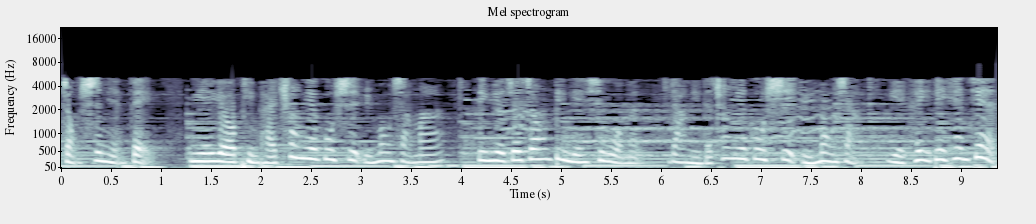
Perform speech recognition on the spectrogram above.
总是免费。你也有品牌创业故事与梦想吗？订阅追踪并联系我们，让你的创业故事与梦想也可以被看见。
